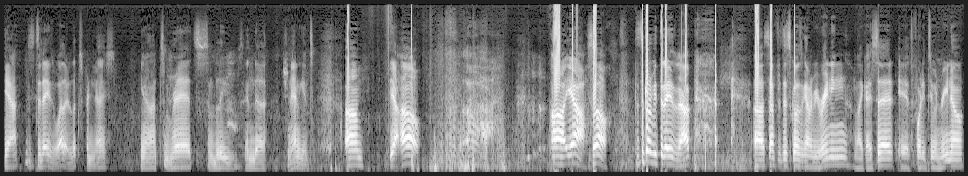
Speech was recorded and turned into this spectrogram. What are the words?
yeah, today's weather looks pretty nice. You know, it's some reds, some blues, and uh, shenanigans. Um, yeah, oh. Uh, yeah, so this is going to be today's map. uh, San Francisco is going to be raining. Like I said, it's 42 in Reno,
